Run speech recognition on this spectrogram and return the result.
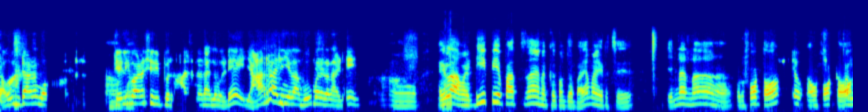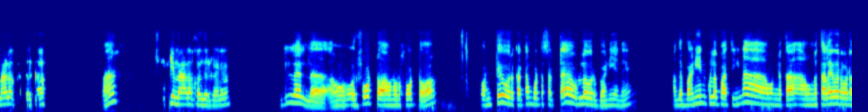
ரவுண்டான முகம். தெளிவான சிரிப்பு. ராஜனடா அந்த மாதிரி. டேய் யாரா நீங்களா? பூமர்களா டேய். இல்ல அவன் டிபிய பார்த்துதான் எனக்கு கொஞ்சம் பயமாயிருச்சு. என்னன்னா ஒரு போட்டோ அவன் போட்டோ மேல உட்காந்துருக்கா ஆ? இங்க மேல உட்காந்துருக்கானா இல்ல இல்ல. அவன் ஒரு போட்டோ அவனோட போட்டோ வந்துட்டு ஒரு கட்டம் போட்ட சட்டை உள்ள ஒரு பனியனு அந்த பனியனுக்குள்ள பாத்தீங்கன்னா அவங்க த அவங்க தலைவரோட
